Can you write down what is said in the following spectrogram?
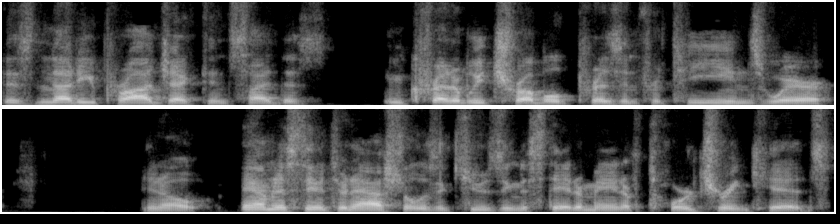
this nutty project inside this incredibly troubled prison for teens where you know amnesty international is accusing the state of maine of torturing kids.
